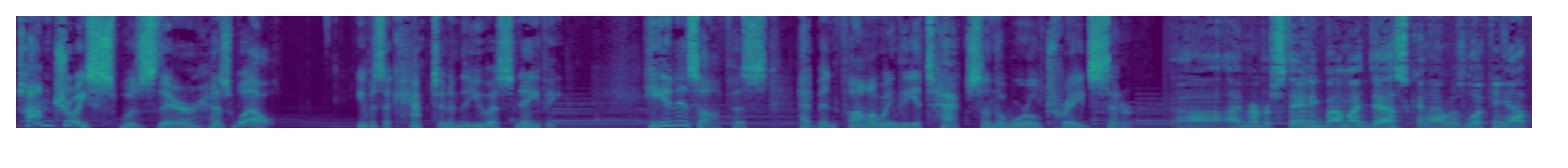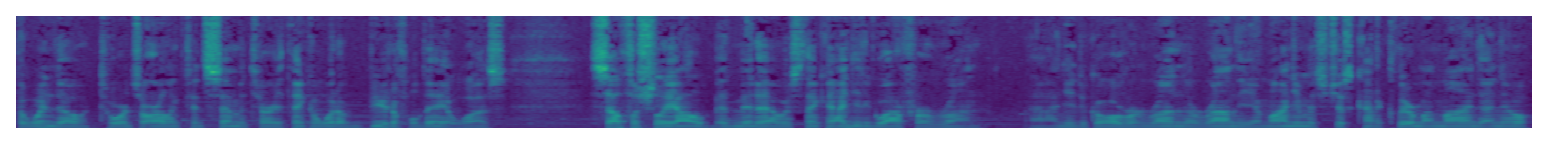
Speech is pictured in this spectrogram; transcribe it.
Tom Joyce was there as well. He was a captain in the U.S. Navy. He and his office had been following the attacks on the World Trade Center. Uh, I remember standing by my desk and I was looking out the window towards Arlington Cemetery, thinking what a beautiful day it was. Selfishly, I'll admit it, I was thinking I need to go out for a run. Uh, I need to go over and run around the monuments, just kind of clear my mind. I know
